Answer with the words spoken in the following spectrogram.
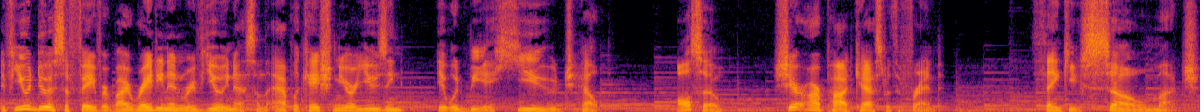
If you would do us a favor by rating and reviewing us on the application you are using, it would be a huge help. Also, share our podcast with a friend. Thank you so much.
